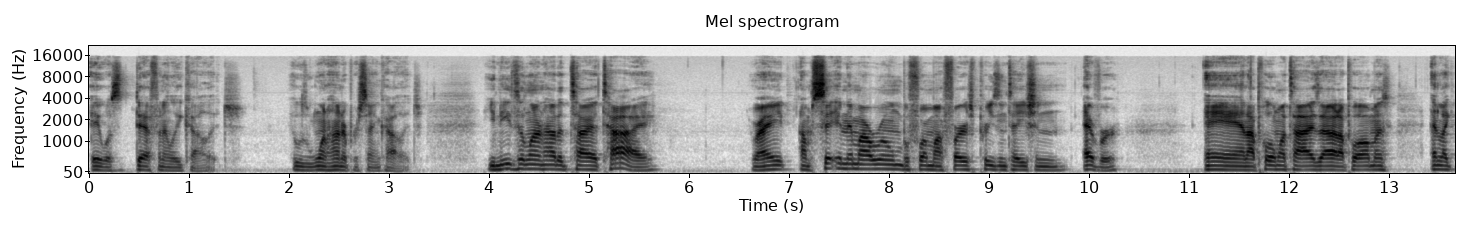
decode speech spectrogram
It was definitely college. It was 100% college. You need to learn how to tie a tie right? I'm sitting in my room before my first presentation ever, and I pull my ties out. I pull all my and like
